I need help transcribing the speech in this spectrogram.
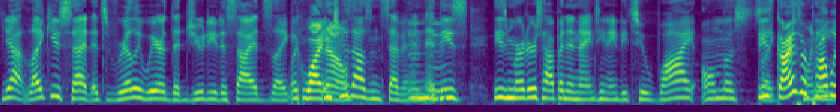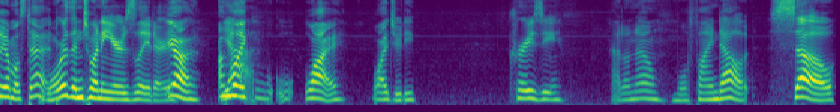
Yeah, like you said, it's really weird that Judy decides like, Like, why in now? 2007 Mhm. these these murders happened in 1982. Why almost These like, guys are probably almost dead. more than 20 years later? yeah. I'm Yeah. like, w- why? Why, Judy? crazy. I don't know. We'll find out. So,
